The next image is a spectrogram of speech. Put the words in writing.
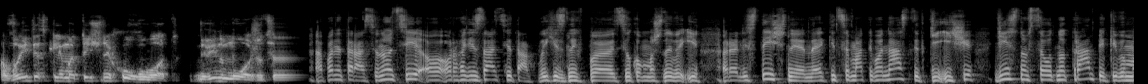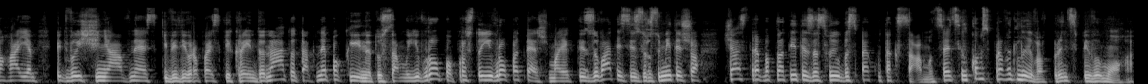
Вийти з кліматичних угод. Він може це А пане Тарасе, ну ці організації так вихід з них е, цілком можливий і реалістичний. На які це матиме наслідки, і чи дійсно все одно Трамп, який вимагає підвищення внесків від європейських країн до НАТО, так не покине ту саму Європу. Просто Європа теж має активізуватися і зрозуміти, що час треба платити за свою безпеку так само. Це цілком справедлива, в принципі, вимога.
